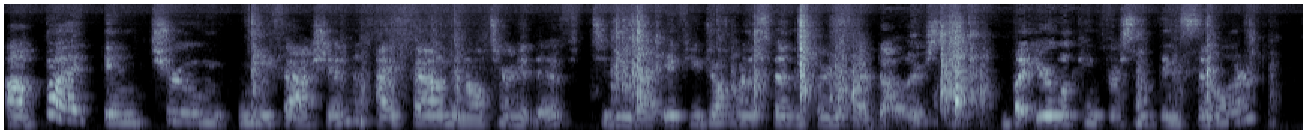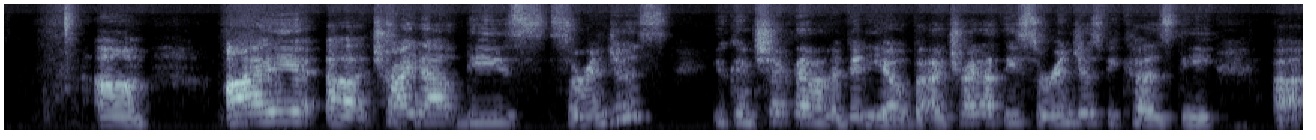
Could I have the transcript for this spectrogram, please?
Um, but in true me fashion, I found an alternative to do that if you don't want to spend the $35, but you're looking for something similar. Um, I uh, tried out these syringes. You can check that on a video, but I tried out these syringes because the uh,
